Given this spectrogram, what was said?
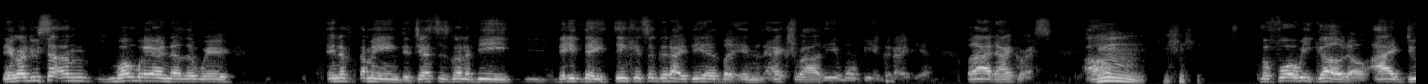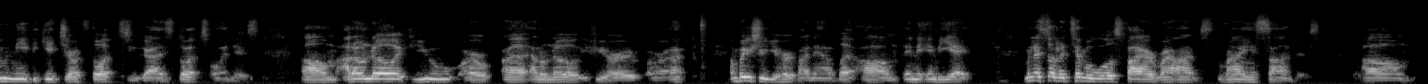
They're gonna do something one way or another where and if I mean the Jets is going to be, they they think it's a good idea, but in actuality, it won't be a good idea. But I digress. Um, mm. before we go, though, I do need to get your thoughts, you guys' thoughts on this. Um, I don't know if you are, uh, I don't know if you heard, or uh, I'm pretty sure you heard by now, but um, in the NBA, Minnesota Timberwolves fired Ryan, Ryan Saunders um,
